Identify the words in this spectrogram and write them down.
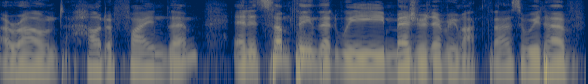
around how to find them. And it's something that we measured every month. huh? So we'd have,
